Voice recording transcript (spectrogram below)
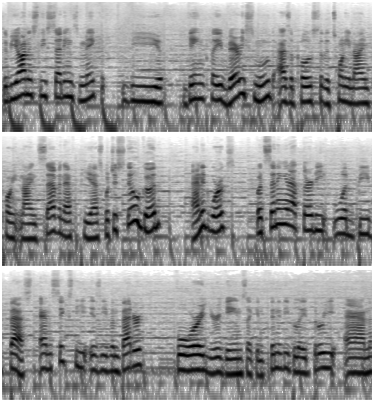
to be honest, these settings make the gameplay very smooth as opposed to the 29.97 FPS, which is still good and it works, but setting it at 30 would be best, and 60 is even better for your games like Infinity Blade 3 and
